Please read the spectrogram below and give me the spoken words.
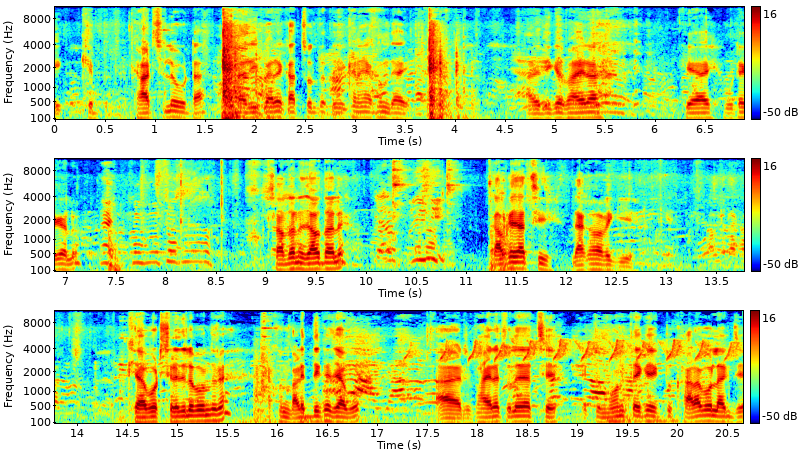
এই ঘাট ছিল ওটা ওটা রিপেয়ারের কাজ চলতে তো এখানে এখন দেয়। আর এদিকে ভাইরা খেয়ায় উঠে গেল। সাবধানে যাও তাহলে। কালকে যাচ্ছি, দেখা হবে গিয়ে। খেয়া বোট ছেড়ে দিল বন্ধুরা, এখন বাড়ির দিকে যাব। আর ভাইরা চলে যাচ্ছে, একটু মন থেকে একটু খারাপও লাগছে,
